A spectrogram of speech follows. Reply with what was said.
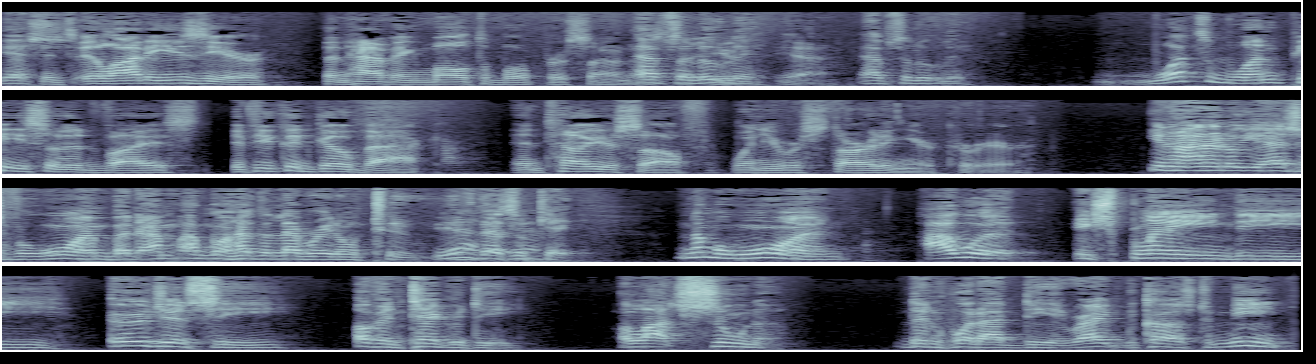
Yes. It's a lot easier than having multiple personas. Absolutely. Yeah. Absolutely. What's one piece of advice if you could go back and tell yourself when you were starting your career? You know, I don't know you're asking for one, but I'm, I'm going to have to elaborate on two, yeah, if that's yeah. okay. Number one, I would explain the urgency of integrity a lot sooner than what I did, right? Because to me,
